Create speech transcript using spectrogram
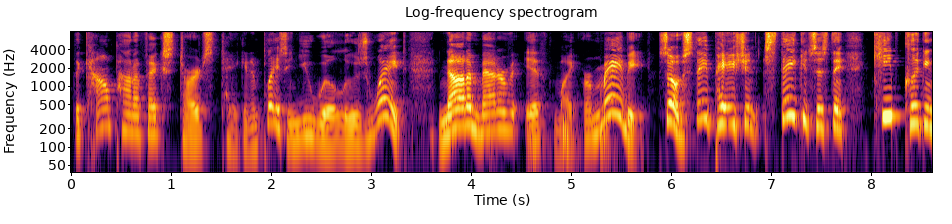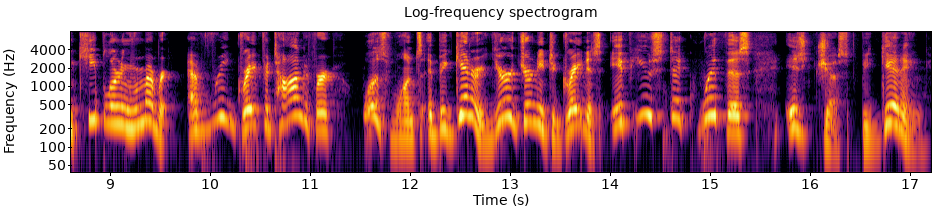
the compound effect starts taking in place and you will lose weight. Not a matter of if, might, or maybe. So stay patient, stay consistent, keep clicking, keep learning. Remember, every great photographer was once a beginner. Your journey to greatness, if you stick with this, is just beginning.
